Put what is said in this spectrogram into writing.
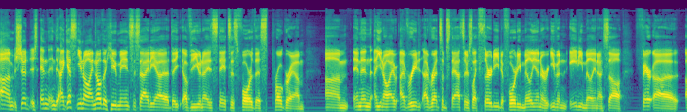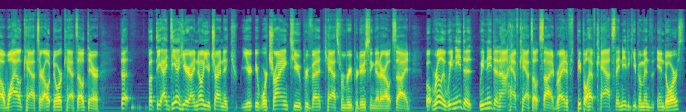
um, should and, and I guess you know I know the Humane Society uh, the, of the United States is for this program. Um, and then you know I, I've read I've read some stats. There's like 30 to 40 million or even 80 million. I saw fair uh, uh, wild cats or outdoor cats out there. The, but the idea here, I know you're trying to you're, you're- we're trying to prevent cats from reproducing that are outside. But really, we need to we need to not have cats outside, right? If people have cats, they need to keep them in, indoors.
